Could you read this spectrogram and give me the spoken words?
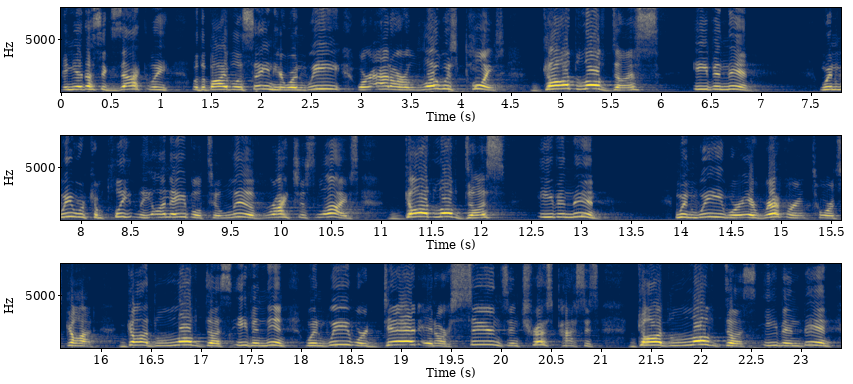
And yet, that's exactly what the Bible is saying here. When we were at our lowest point, God loved us even then. When we were completely unable to live righteous lives, God loved us even then. When we were irreverent towards God, God loved us even then. When we were dead in our sins and trespasses, God loved us even then.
